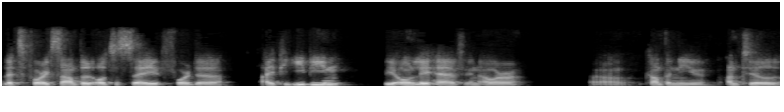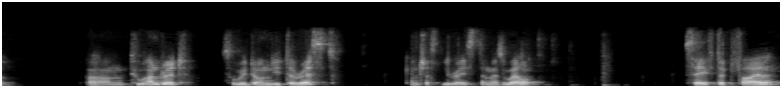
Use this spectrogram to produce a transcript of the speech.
let's, for example, also say for the IPE beam, we only have in our uh, company until um, 200. So we don't need the rest. Can just erase them as well save that file,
